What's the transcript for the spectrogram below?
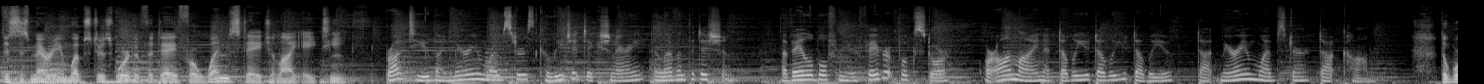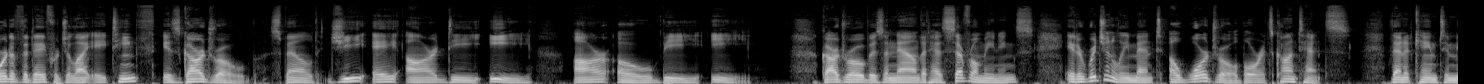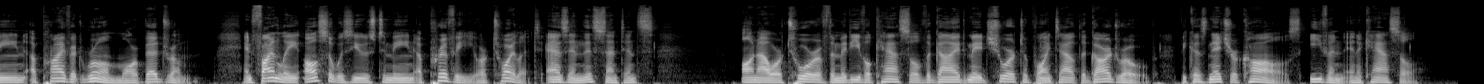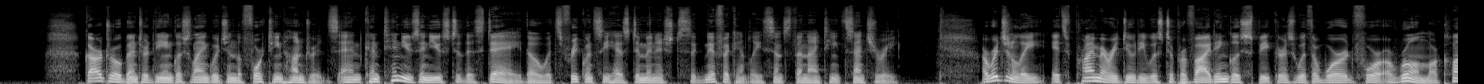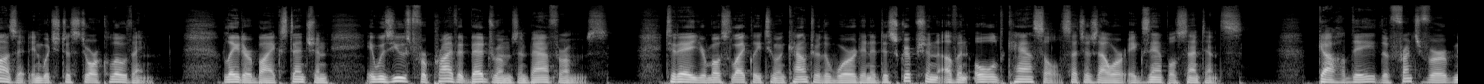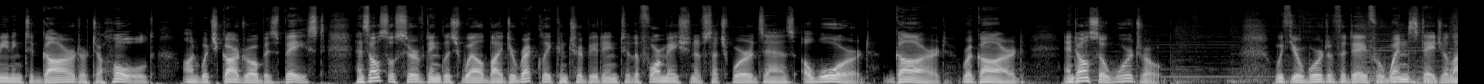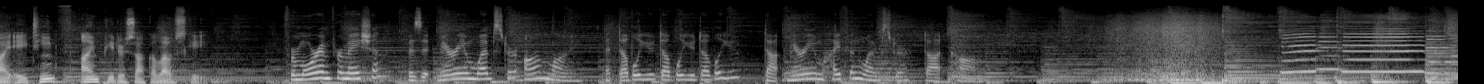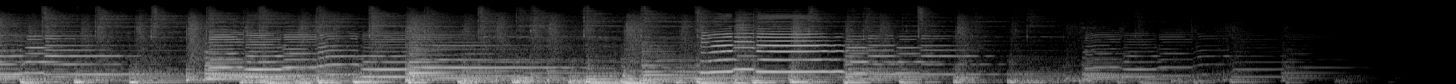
This is Merriam Webster's Word of the Day for Wednesday, July 18th. Brought to you by Merriam Webster's Collegiate Dictionary, 11th edition. Available from your favorite bookstore or online at www.merriam-webster.com. The word of the day for July 18th is garderobe, spelled G A R D E R O B E. Garderobe is a noun that has several meanings. It originally meant a wardrobe or its contents. Then it came to mean a private room or bedroom. And finally also was used to mean a privy or toilet, as in this sentence On our tour of the medieval castle, the guide made sure to point out the garderobe, because nature calls, even in a castle. Garderobe entered the English language in the 1400s and continues in use to this day, though its frequency has diminished significantly since the 19th century. Originally, its primary duty was to provide English speakers with a word for a room or closet in which to store clothing. Later, by extension, it was used for private bedrooms and bathrooms. Today, you're most likely to encounter the word in a description of an old castle, such as our example sentence. Garder, the French verb meaning to guard or to hold, on which garderobe is based, has also served English well by directly contributing to the formation of such words as award, guard, regard, and also wardrobe. With your word of the day for Wednesday, July 18th, I'm Peter Sokolowski. For more information, visit Merriam-Webster online at www.merriam-webster.com.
